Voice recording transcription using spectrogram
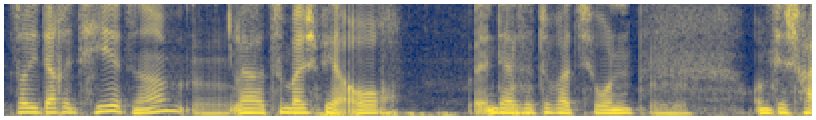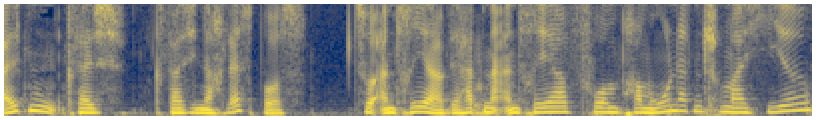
Solidarität, ne? äh, zum Beispiel auch in der Situation. Und wir schalten gleich quasi nach Lesbos zu Andrea. Wir hatten Andrea vor ein paar Monaten schon mal hier,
